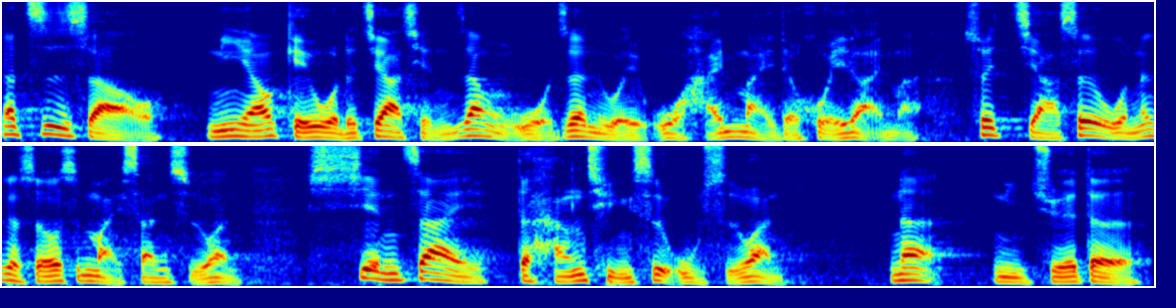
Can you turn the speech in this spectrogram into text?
那至少你也要给我的价钱，让我认为我还买得回来嘛。所以假设我那个时候是买三十万，现在的行情是五十万，那你觉得？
